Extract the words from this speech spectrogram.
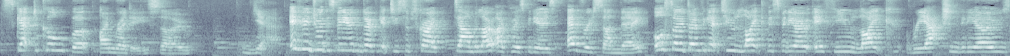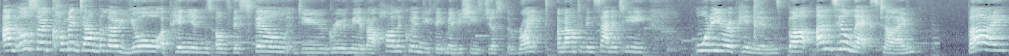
skeptical, but I'm ready, so yeah. If you enjoyed this video then don't forget to subscribe down below. I post videos every Sunday. Also don't forget to like this video if you like reaction videos. And also comment down below your opinions of this film. Do you agree with me about Harley Quinn? Do you think maybe she's just the right amount of insanity? What are your opinions? But until next time, bye!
